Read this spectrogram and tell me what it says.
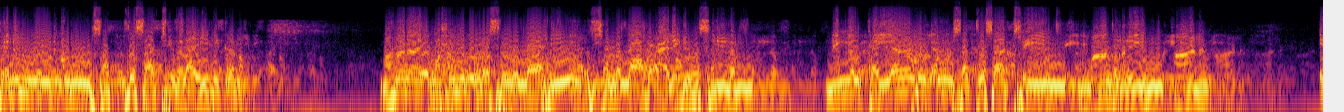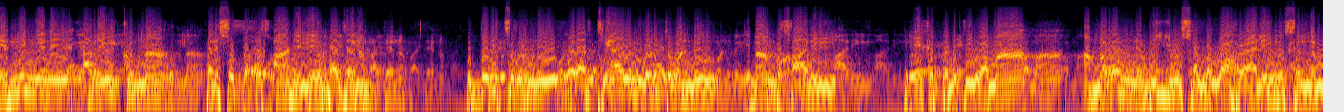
ജനങ്ങൾക്കും സത്യസാക്ഷികളായിരിക്കണം. മഹാനായ മുഹമ്മദ് റസൂർഹി സല്ലാഹു അലഹി വസല്ലം നിങ്ങൾക്കെല്ലാവർക്കും സത്യസാക്ഷിയും മാതൃകയും ആണ്. എന്നിങ്ങനെ അറിയിക്കുന്ന പരിശുദ്ധ ഖുർആാനിലെ വചനം ഉദ്ധരിച്ചുകൊണ്ട് ഒരു അധ്യായം കൊടുത്തുകൊണ്ട് ഇമാം ബുഖാരി രേഖപ്പെടുത്തി നബിയു സല്ലല്ലാഹു അലൈഹി വസല്ലം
